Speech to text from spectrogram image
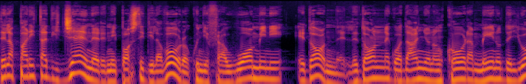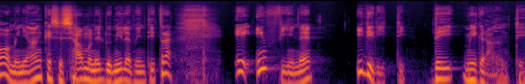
della parità di genere nei posti di lavoro, quindi fra uomini e donne. Le donne guadagnano ancora meno degli uomini, anche se siamo nel 2023. E infine i diritti dei migranti.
